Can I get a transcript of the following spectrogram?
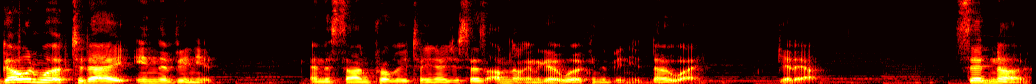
go and work today in the vineyard. And the son, probably a teenager, says, I'm not going to go work in the vineyard. No way. Get out. Said no.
